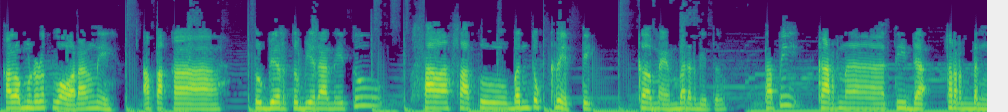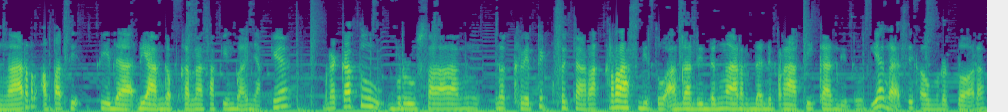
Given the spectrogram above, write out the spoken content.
Kalau menurut lo orang nih, apakah tubir-tubiran itu salah satu bentuk kritik ke member gitu? Tapi karena tidak terdengar, apa ti- tidak dianggap karena saking banyaknya, mereka tuh berusaha ngekritik secara keras gitu agar didengar dan diperhatikan gitu. Iya nggak sih kalau menurut lo orang?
